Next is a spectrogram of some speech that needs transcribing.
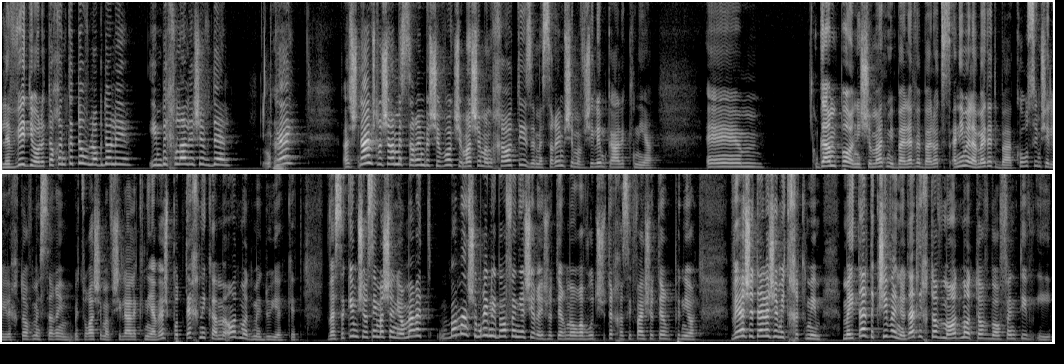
לוידאו, לתוכן כתוב, לא גדולים, אם בכלל יש הבדל, כן. אוקיי? אז שניים שלושה מסרים בשבוע, כשמה שמנחה אותי זה מסרים שמבשילים קהל לקנייה. גם פה אני שומעת מבעלי ובעלות, אני מלמדת בקורסים שלי לכתוב מסרים בצורה שמבשילה לקנייה ויש פה טכניקה מאוד מאוד מדויקת ועסקים שעושים מה שאני אומרת ממש אומרים לי באופן ישיר יש יותר מעורבות, יש יותר חשיפה, יש יותר פניות ויש את אלה שמתחכמים מיטל תקשיבי אני יודעת לכתוב מאוד מאוד טוב באופן טבעי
